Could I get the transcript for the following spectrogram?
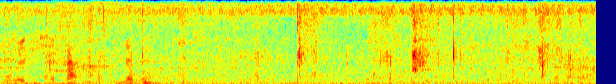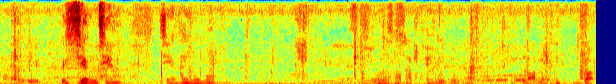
โอ้ยอากาศเงียบมาก ข อื่นเอ้ยเสียงเสียงเสียงใครรู้ไหมโทรศัพท์ใครไม่รู้ว่าหลอนก่อน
